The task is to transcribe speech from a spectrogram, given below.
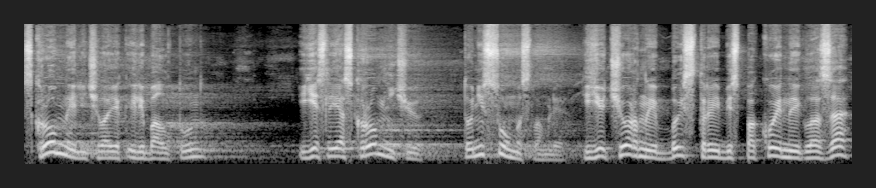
Скромный ли человек или болтун? И если я скромничаю, то не с умыслом ли? Ее черные, быстрые, беспокойные глаза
